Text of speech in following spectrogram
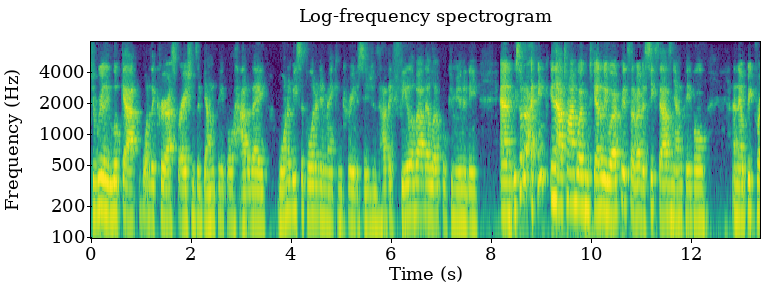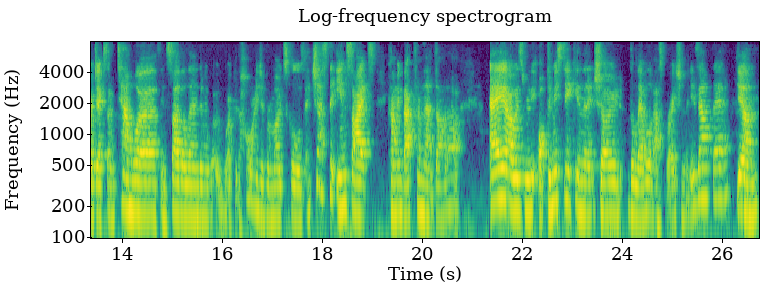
to really look at what are the career aspirations of young people, how do they want to be supported in making career decisions, how they feel about their local community. And we sort of, I think in our time working together, we work with sort of over 6,000 young people and there were big projects in Tamworth, in Sutherland, and we worked with a whole range of remote schools. And just the insights coming back from that data, a, I was really optimistic in that it showed the level of aspiration that is out there. Yeah. Um,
